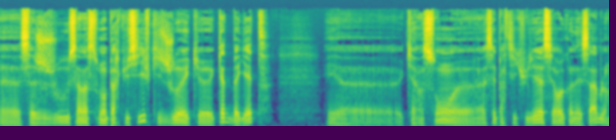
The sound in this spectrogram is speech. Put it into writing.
Euh, ça joue, c'est un instrument percussif qui se joue avec euh, quatre baguettes et euh, qui a un son assez particulier, assez reconnaissable.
